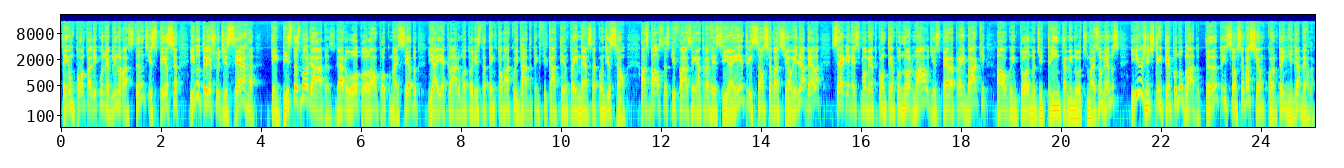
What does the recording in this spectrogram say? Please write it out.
tem um ponto ali com neblina bastante espessa e no trecho de Serra tem pistas molhadas, garoou por lá um pouco mais cedo e aí, é claro, o motorista tem que tomar cuidado, tem que ficar atento aí nessa condição. As balsas que fazem a travessia entre São Sebastião e Ilhabela seguem nesse momento com tempo normal de espera para embarque, algo em torno de 30 minutos mais ou menos, e a gente tem tempo nublado, tanto em São Sebastião quanto em Ilhabela.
